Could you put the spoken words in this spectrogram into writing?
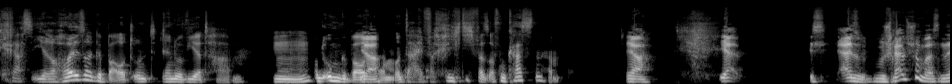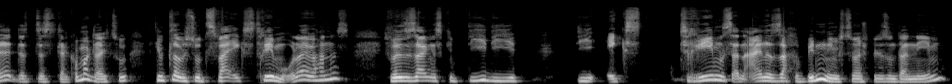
krass ihre Häuser gebaut und renoviert haben mhm. und umgebaut ja. haben und da einfach richtig was auf dem Kasten haben. Ja. Ja. Ist, also, du beschreibst schon was, ne? Das, das, da kommen wir gleich zu. Es gibt, glaube ich, so zwei Extreme, oder, Johannes? Ich würde sagen, es gibt die, die, die extremst an eine Sache binden, nämlich zum Beispiel das Unternehmen.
